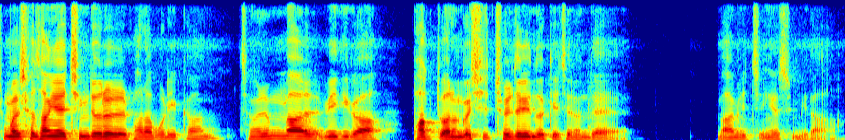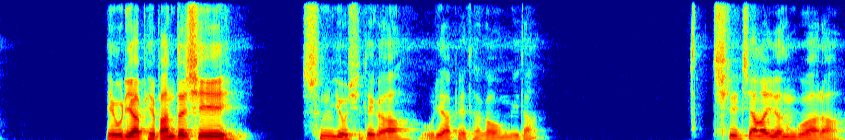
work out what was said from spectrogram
정말 세상의 징조를 바라보니까 정말 위기가 박도하는 것이 절절히 느껴지는데 마음이 찡했습니다. 예, 우리 앞에 반드시 순교 시대가 우리 앞에 다가옵니다. 7장을 연구하라.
